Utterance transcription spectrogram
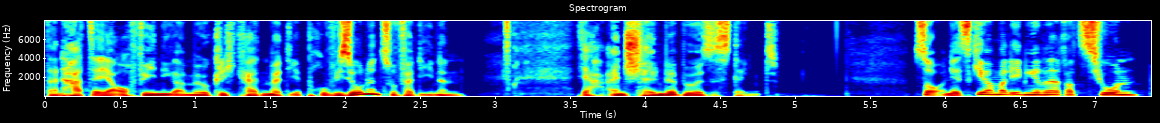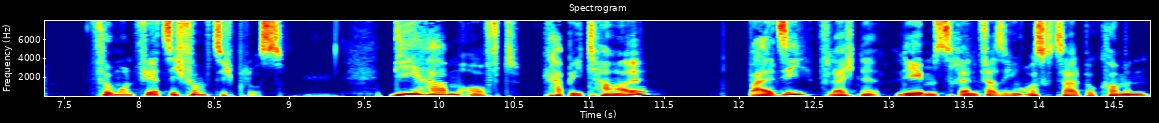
dann hat er ja auch weniger Möglichkeiten, bei dir Provisionen zu verdienen. Ja, ein Stellen, wer Böses denkt. So, und jetzt gehen wir mal in die Generation 45, 50 plus. Die haben oft Kapital, weil sie vielleicht eine Lebensrennversicherung ausgezahlt bekommen,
